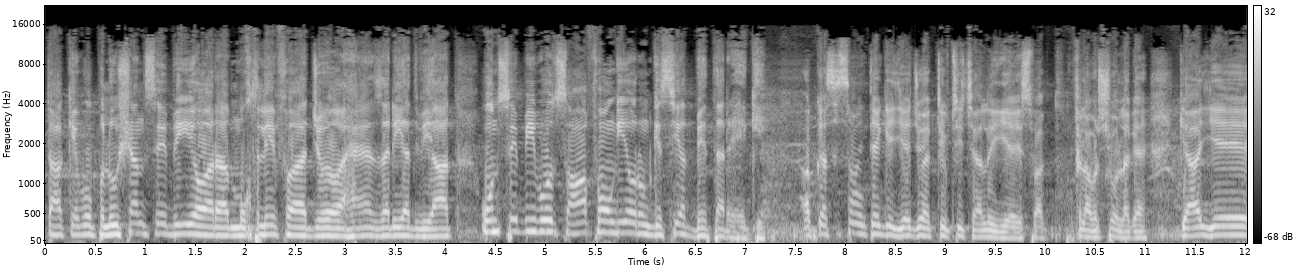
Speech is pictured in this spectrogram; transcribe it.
تاکہ وہ پولوشن سے بھی اور اور مختلف جو ہیں ذریعہ ادویات ان سے بھی وہ صاف ہوں گی اور ان کی صحت بہتر رہے گی۔ آپ کیسے سمجھتے ہیں کہ یہ جو ایکٹیویٹی چل رہی ہے اس وقت فلاور شو لگا ہے کیا یہ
